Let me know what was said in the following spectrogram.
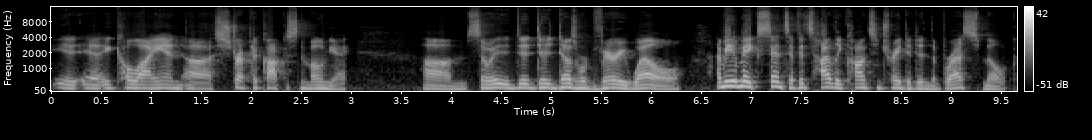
E. coli, and uh, Streptococcus pneumoniae. Um, so it, it, it, does work very well. I mean, it makes sense if it's highly concentrated in the breast milk.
